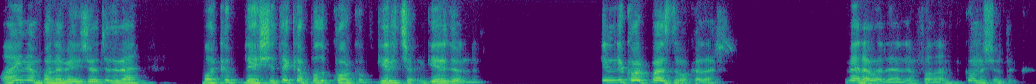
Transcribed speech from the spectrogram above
aynen bana benziyordu ve ben bakıp dehşete kapılıp korkup geri geri döndüm. Şimdi korkmazdım o kadar. Merhaba derdim falan konuşurduk.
